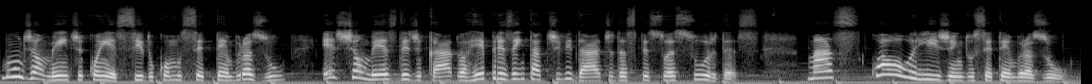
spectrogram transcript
Mundialmente conhecido como Setembro Azul, este é um mês dedicado à representatividade das pessoas surdas. Mas qual a origem do Setembro Azul?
